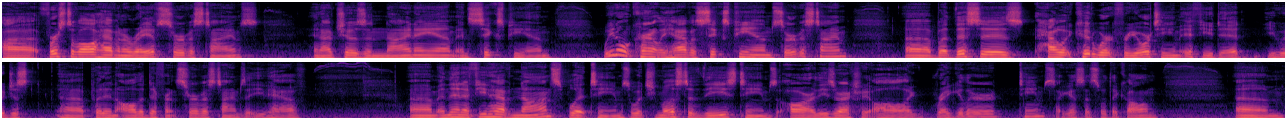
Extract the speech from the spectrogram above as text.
uh, first of all, I have an array of service times, and I've chosen 9 a.m. and 6 p.m. We don't currently have a 6 p.m. service time, uh, but this is how it could work for your team if you did. You would just uh, put in all the different service times that you have. Um, and then if you have non-split teams, which most of these teams are, these are actually all like regular teams. I guess that's what they call them. Um,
